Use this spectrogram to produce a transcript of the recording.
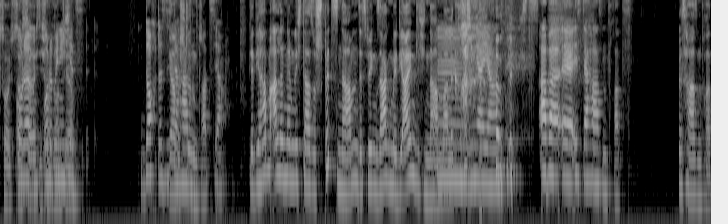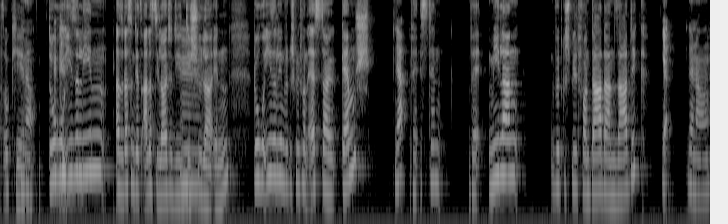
sorry, das ist ja Oder, richtig oder bin ich verwirrend jetzt. Doch, das ist Ja, der bestimmt. Hasenfratz, ja. Ja, die haben alle nämlich da so Spitznamen, deswegen sagen mir die eigentlichen Namen alle gerade. Mm, Ja, ja. nichts. Aber er ist der Hasenfratz. Ist Hasenfratz, okay. Ja. Doro Iselin, also das sind jetzt alles die Leute, die, Mm. die SchülerInnen. Doro Iselin wird gespielt von Esther Gemsch. Ja. Wer ist denn? Wer, Milan wird gespielt von Dardan Sadik. Ja, genau.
